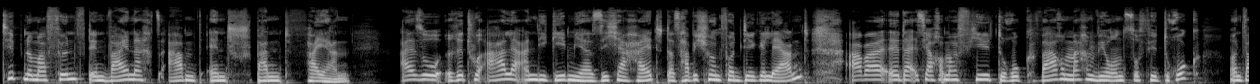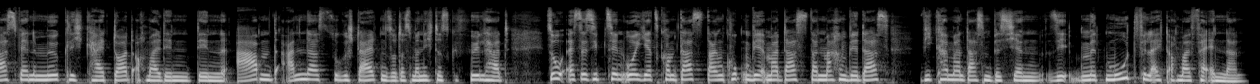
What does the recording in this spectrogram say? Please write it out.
Tipp Nummer 5, den Weihnachtsabend entspannt feiern. Also Rituale, an die geben ja Sicherheit, das habe ich schon von dir gelernt. Aber äh, da ist ja auch immer viel Druck. Warum machen wir uns so viel Druck? Und was wäre eine Möglichkeit, dort auch mal den, den Abend anders zu gestalten, so dass man nicht das Gefühl hat, so, es ist 17 Uhr, jetzt kommt das, dann gucken wir immer das, dann machen wir das. Wie kann man das ein bisschen mit Mut vielleicht auch mal verändern?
